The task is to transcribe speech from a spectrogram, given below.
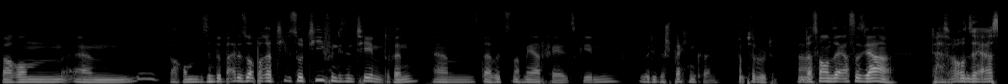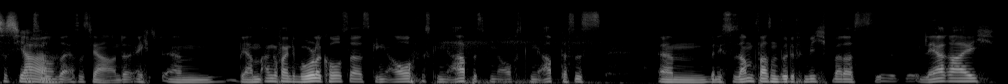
Warum, ähm, warum sind wir beide so operativ so tief in diesen Themen drin? Ähm, da wird es noch mehr Fails geben, über die wir sprechen können. Absolut. Ja. Und das war unser erstes Jahr. Das war unser erstes Jahr. Das war unser erstes Jahr. Und echt, ähm, wir haben angefangen mit dem Rollercoaster, es ging auf, es ging ab, es ging auf, es ging ab. Das ist, ähm, wenn ich es zusammenfassen würde, für mich war das äh, lehrreich.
